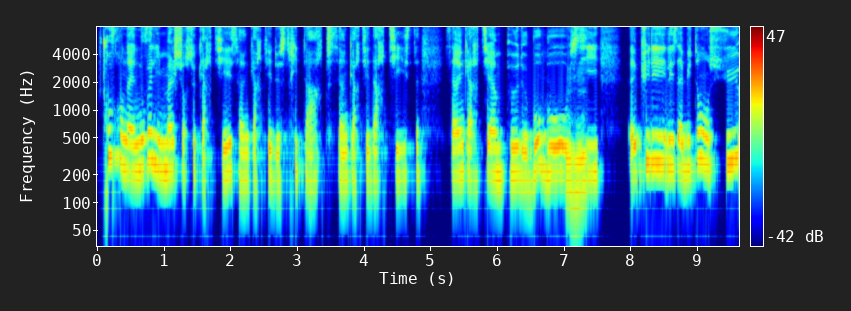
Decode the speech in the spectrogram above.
je trouve qu'on a une nouvelle image sur ce quartier. C'est un quartier de street art, c'est un quartier d'artistes, c'est un quartier un peu de bobo mhm. aussi. Et puis les, les, habitants ont su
